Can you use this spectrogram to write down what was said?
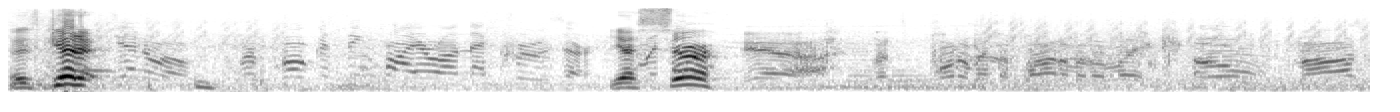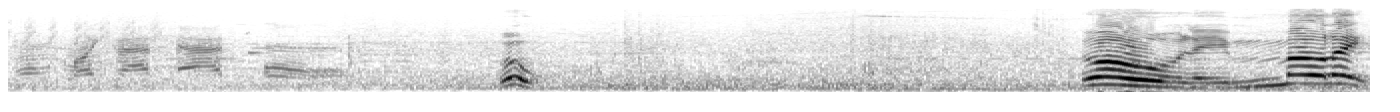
Let's get it. General, we're focusing fire on that cruiser. Yes, with sir. us? Yeah, let's put him in the bottom of the lake. Oh, Maz won't like that at all. Whoa. Holy moly.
